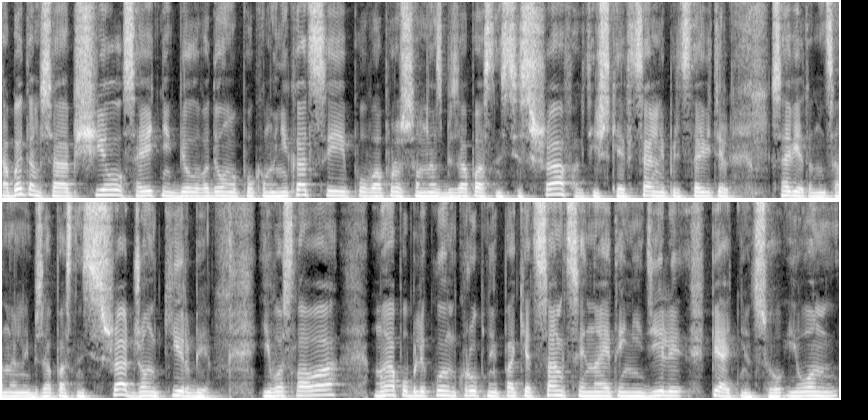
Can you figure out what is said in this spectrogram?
Об этом сообщил советник Белого дома по коммуникации по вопросам нацбезопасности США, фактически официальный представитель Совета национальной безопасности США Джон Кирби. Его слова «Мы опубликуем крупный пакет санкций на этой неделе в пятницу». И он,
